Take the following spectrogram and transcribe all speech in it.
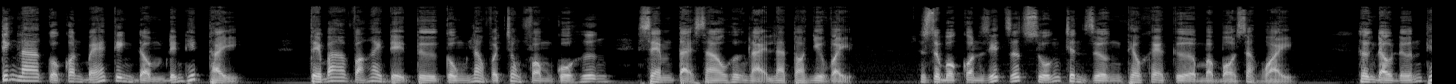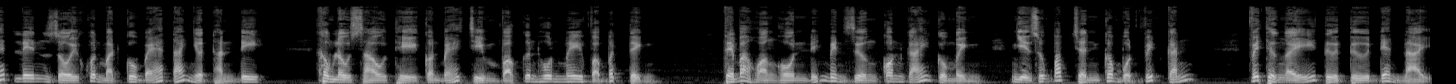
tiếng la của con bé kinh động đến hết thầy. Thầy ba và hai đệ tử cùng lao vào trong phòng của Hương xem tại sao Hương lại la to như vậy. Rồi một con giết rớt xuống chân giường theo khe cửa mà bỏ ra ngoài. Hương đau đớn thét lên rồi khuôn mặt cô bé tái nhợt hẳn đi. Không lâu sau thì con bé chìm vào cơn hôn mê và bất tỉnh. Thế bà hoàng hồn đến bên giường con gái của mình, nhìn xuống bắp chân có một vết cắn. Vết thương ấy từ từ đen lại,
